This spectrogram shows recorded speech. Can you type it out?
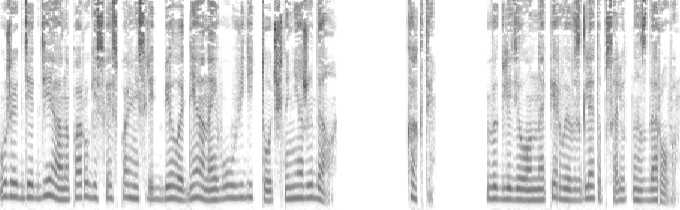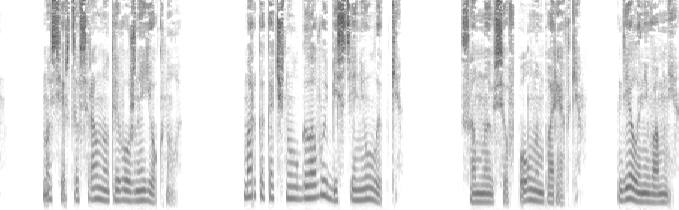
Уже где-где, а на пороге своей спальни средь бела дня она его увидеть точно не ожидала. «Как ты?» Выглядел он на первый взгляд абсолютно здоровым но сердце все равно тревожно ёкнуло. Марко качнул головой без тени улыбки. «Со мной все в полном порядке. Дело не во мне.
